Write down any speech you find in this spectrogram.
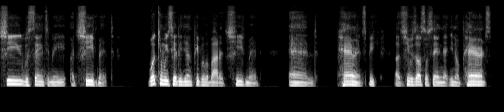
she was saying to me achievement. What can we say to young people about achievement and parents? Speak uh, she was also saying that you know parents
